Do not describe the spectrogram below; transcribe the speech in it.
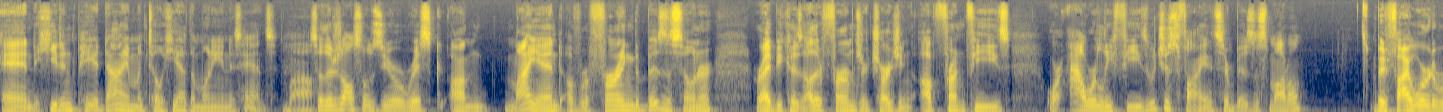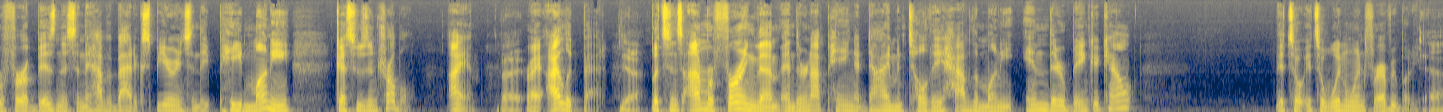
And he didn't pay a dime until he had the money in his hands. Wow. So there's also zero risk on my end of referring the business owner, right? Because other firms are charging upfront fees or hourly fees, which is fine. It's their business model. But if I were to refer a business and they have a bad experience and they paid money, guess who's in trouble? I am, right. right? I look bad. Yeah. But since I'm referring them and they're not paying a dime until they have the money in their bank account, it's a it's a win-win for everybody. Yeah.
